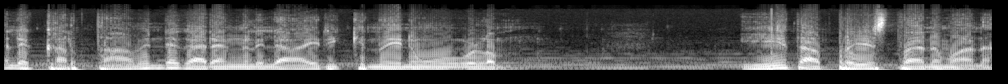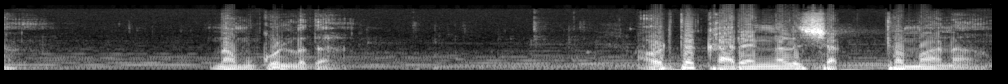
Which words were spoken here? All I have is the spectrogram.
അല്ലെ കർത്താവിന്റെ കരങ്ങളിലായിരിക്കുന്നതിനോളം ഏത് അഭയസ്ഥാനമാണ് നമുക്കുള്ളത്? അവിടുത്തെ കരങ്ങൾ ശക്തമാണ്.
